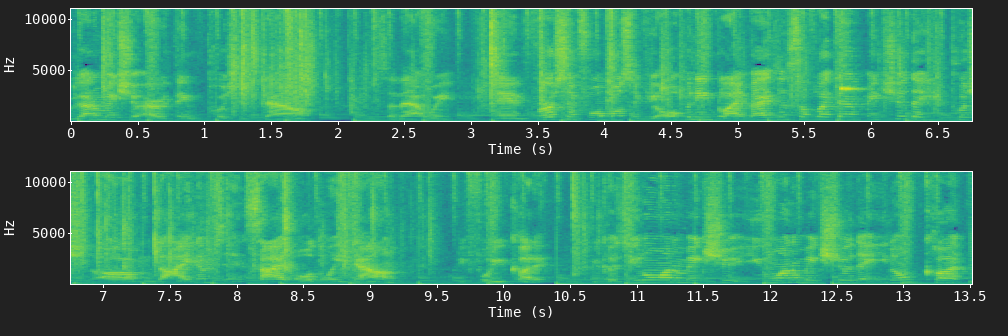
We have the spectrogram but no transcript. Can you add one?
we gotta make sure everything pushes down, so that way. And first and foremost, if you're opening blind bags and stuff like that, make sure that you push um, the items inside all the way down before you cut it, because you don't want to make sure you want to make sure that you don't cut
